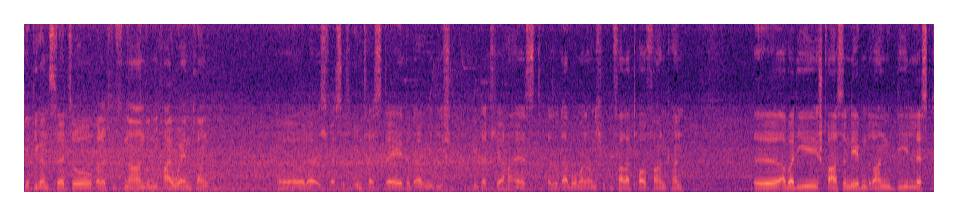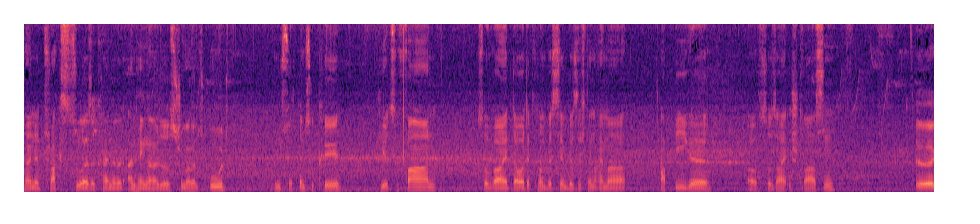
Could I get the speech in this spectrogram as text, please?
Geht die ganze Zeit so relativ nah an so einem Highway entlang. Äh, oder ich weiß nicht, Interstate oder wie, die, wie das hier heißt. Also da, wo man auch nicht mit dem Fahrrad drauf fahren kann. Äh, aber die Straße nebendran, die lässt keine Trucks zu, also keine mit Anhänger. Also ist schon mal ganz gut. Und ist auch ganz okay, hier zu fahren. Soweit dauert jetzt noch ein bisschen, bis ich dann einmal abbiege auf so Seitenstraßen. Äh,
